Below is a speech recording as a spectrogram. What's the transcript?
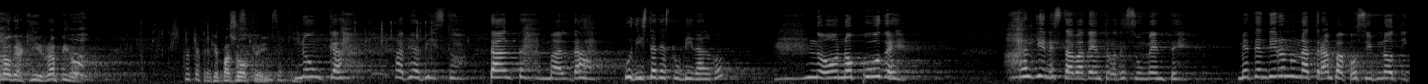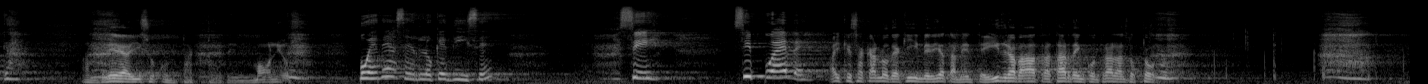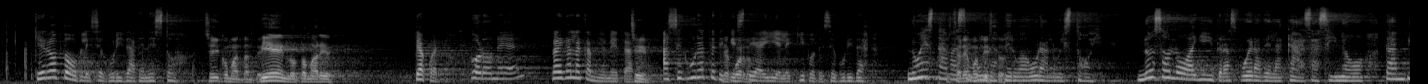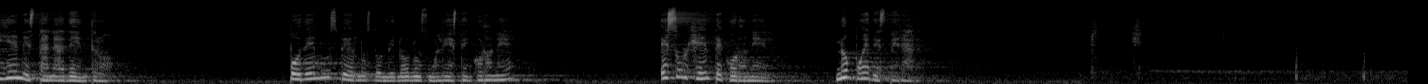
Sáquenlo de aquí, rápido. No te ¿Qué pasó, Kate? Nunca había visto tanta maldad. ¿Pudiste descubrir algo? No, no pude. Alguien estaba dentro de su mente. Me tendieron una trampa poshipnótica. Andrea hizo contacto, demonios. ¿Puede hacer lo que dice? Sí, sí puede. Hay que sacarlo de aquí inmediatamente. Hydra va a tratar de encontrar al doctor. Quiero doble seguridad en esto. Sí, comandante. Bien, lo tomaré. De acuerdo. Coronel, Traigan la camioneta. Sí. Asegúrate de, De que acuerdo. esté ahí el equipo de seguridad. no estaba Estaremos segura, listos. pero ahora lo estoy. No solo hay hidras fuera de la casa, sino también están adentro. ¿Podemos vernos donde no nos molesten, coronel? Es urgente, coronel. No puede esperar.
